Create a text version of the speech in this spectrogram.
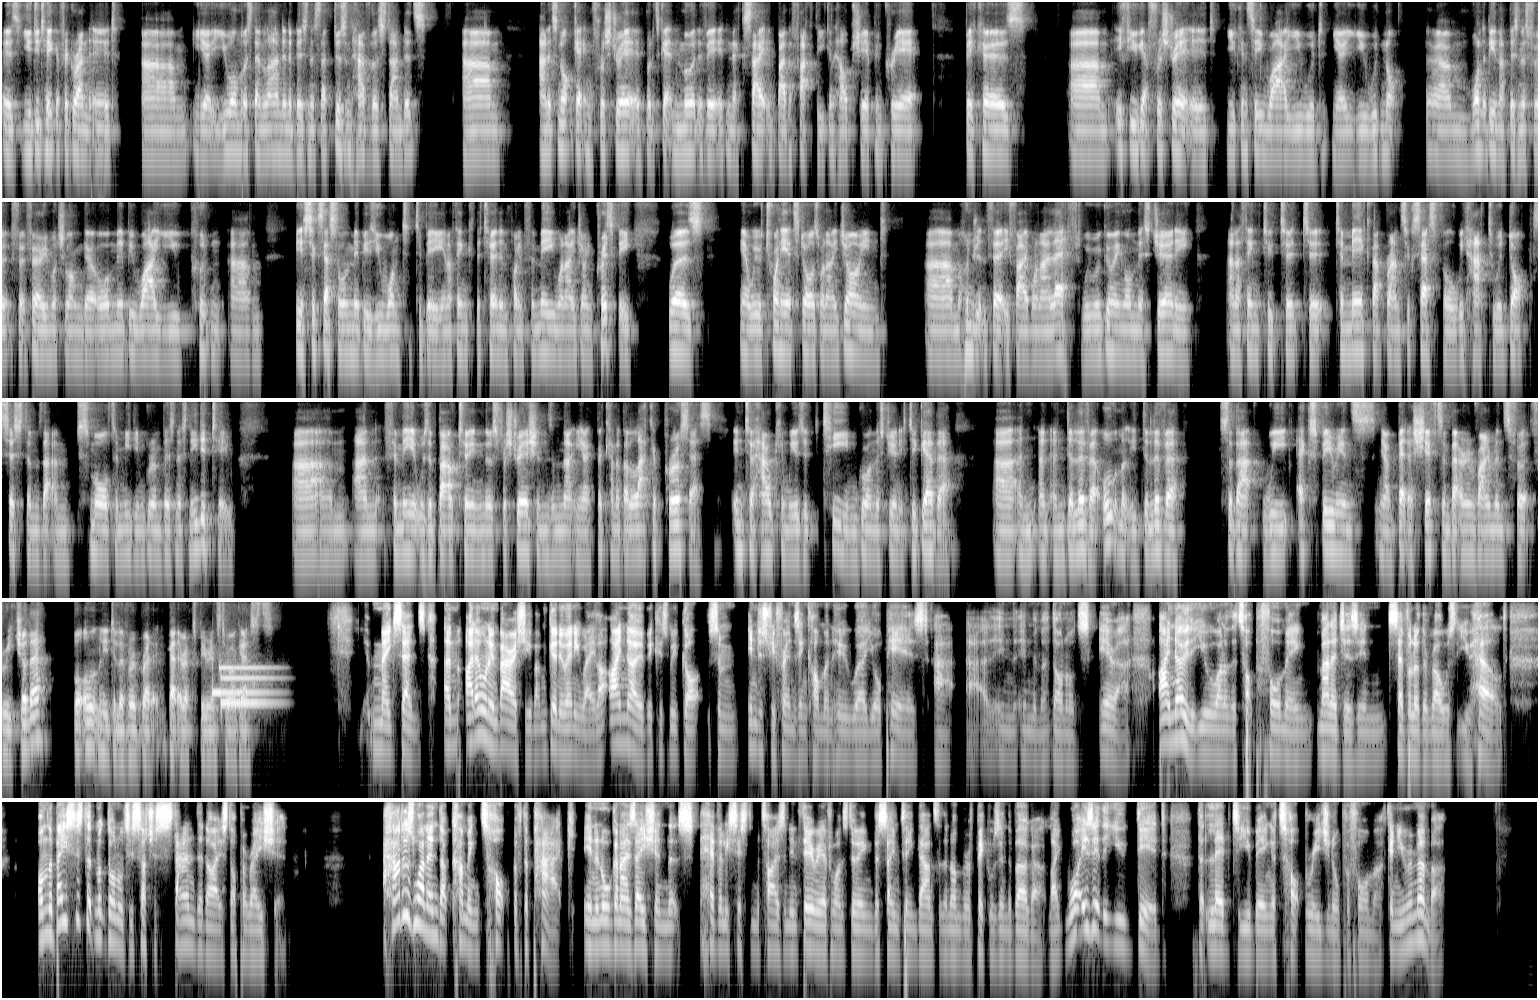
is you do take it for granted. Um, you, you almost then land in a business that doesn't have those standards. Um, and it's not getting frustrated, but it's getting motivated and excited by the fact that you can help shape and create. Because um, if you get frustrated, you can see why you would, you know, you would not um, want to be in that business for, for very much longer, or maybe why you couldn't um, be as successful and maybe as you wanted to be. And I think the turning point for me when I joined Krispy was, you know, we were 28 stores when I joined, um, 135 when I left. We were going on this journey. And I think to, to, to, to make that brand successful, we had to adopt systems that a small to medium grown business needed to. Um, and for me, it was about turning those frustrations and that, you know, the kind of the lack of process into how can we as a team go on this journey together uh, and, and, and deliver, ultimately deliver so that we experience you know, better shifts and better environments for, for each other, but ultimately deliver a better experience to our guests. Makes sense. Um, I don't want to embarrass you, but I'm going to anyway. Like I know because we've got some industry friends in common who were your peers at, uh, in in the McDonald's era. I know that you were one of the top performing managers in several of the roles that you held on the basis that McDonald's is such a standardized operation, how does one end up coming top of the pack in an organization that's heavily systematized and in theory everyone's doing the same thing down to the number of pickles in the burger? Like what is it that you did that led to you being a top regional performer? Can you remember?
